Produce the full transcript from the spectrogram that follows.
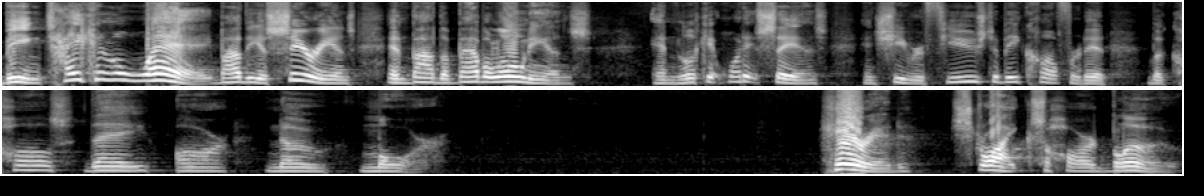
being taken away by the Assyrians and by the Babylonians. And look at what it says. And she refused to be comforted because they are no more. Herod strikes a hard blow,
